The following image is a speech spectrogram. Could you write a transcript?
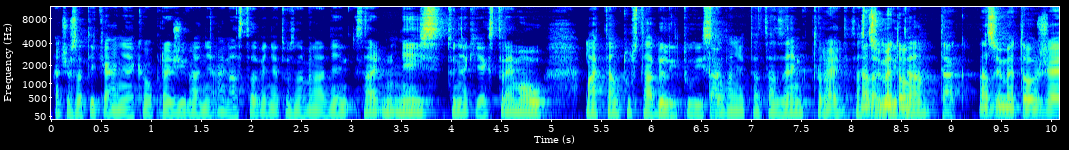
a čo sa týka aj nejakého prežívania, aj nastavenia, to znamená ne, neísť do nejakých extrémov, mať tam tú stabilitu vyslovene, tá, tá zem, ktorá aj, je tá nazvime stabilita. To, tak, nazvime to, že,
